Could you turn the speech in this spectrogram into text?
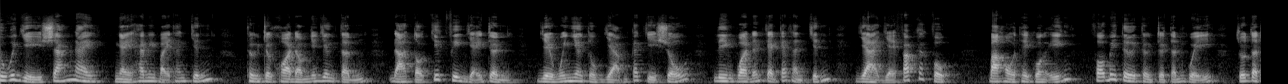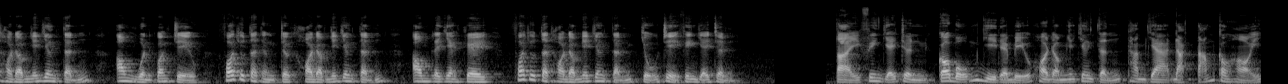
Thưa quý vị, sáng nay, ngày 27 tháng 9, Thường trực Hội đồng Nhân dân tỉnh đã tổ chức phiên giải trình về nguyên nhân tụt giảm các chỉ số liên quan đến cải cách hành chính và giải pháp khắc phục. Bà Hồ Thị Quang Yến, Phó Bí thư Thường trực tỉnh ủy, Chủ tịch Hội đồng Nhân dân tỉnh, ông Quỳnh Quang Triệu, Phó Chủ tịch Thường trực Hội đồng Nhân dân tỉnh, ông Lê Giang Khê, Phó Chủ tịch Hội đồng Nhân dân tỉnh chủ trì phiên giải trình. Tại phiên giải trình, có 4 vị đại biểu Hội đồng Nhân dân tỉnh tham gia đặt 8 câu hỏi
